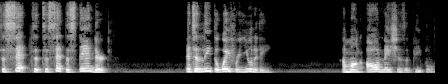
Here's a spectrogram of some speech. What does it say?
to set to, to set the standard and to lead the way for unity among all nations and people.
